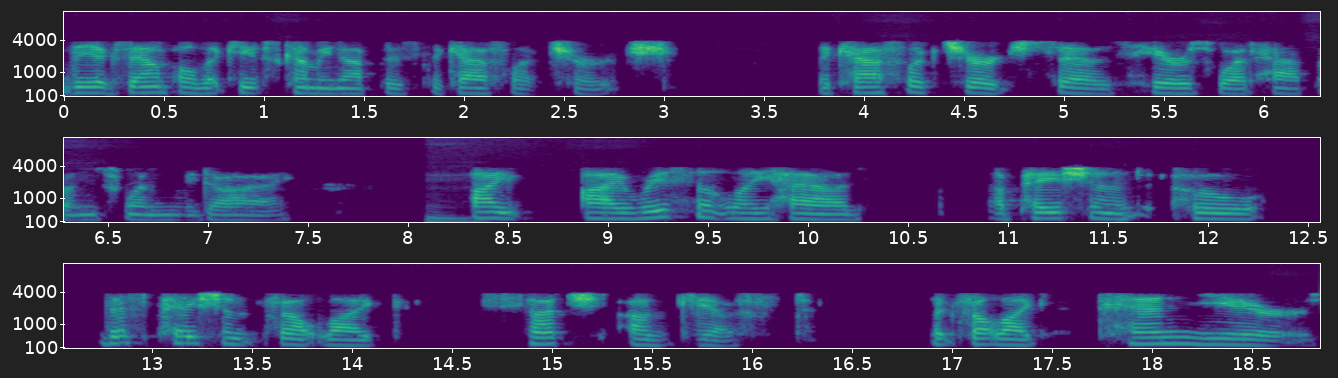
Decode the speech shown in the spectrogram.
the example that keeps coming up is the Catholic Church. the Catholic Church says here's what happens when we die. Mm. I I recently had a patient who this patient felt like such a gift. It felt like 10 years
